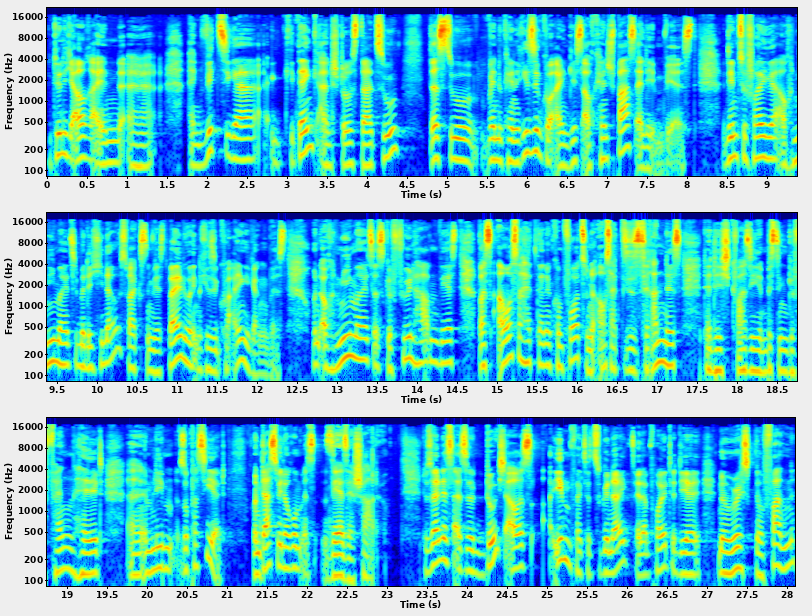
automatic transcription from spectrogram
natürlich auch ein, äh, ein witziger Gedenkanstoß dazu, dass du, wenn du kein Risiko eingehst, auch keinen Spaß erleben wirst. Demzufolge auch niemals über dich hinauswachsen wirst, weil du ein Risiko eingegangen bist. Und auch niemals das Gefühl haben wirst, was außerhalb deiner Komfortzone, außerhalb dieses Randes, der dich quasi ein bisschen gefangen hält, äh, im Leben so passiert. Und das wiederum ist sehr, sehr schade. Du solltest also durchaus ebenfalls dazu geneigt sein, ab heute dir No Risk, No Fun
